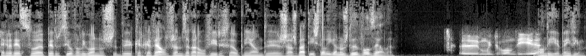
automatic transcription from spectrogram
Agradeço a Pedro Silva, ligou-nos de Carcavelos. Vamos agora ouvir a opinião de Jorge Batista, liga-nos de Volzela. Uh, muito bom dia. Bom dia, bem-vindo.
